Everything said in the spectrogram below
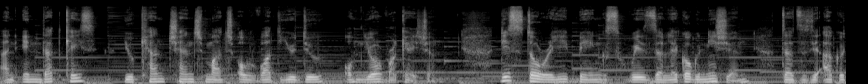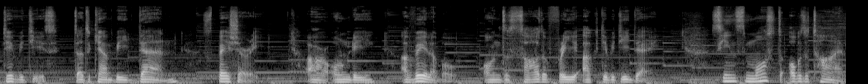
and in that case, you can't change much of what you do on your vacation. This story begins with the recognition that the activities that can be done specially are only available on the third free activity day, since most of the time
